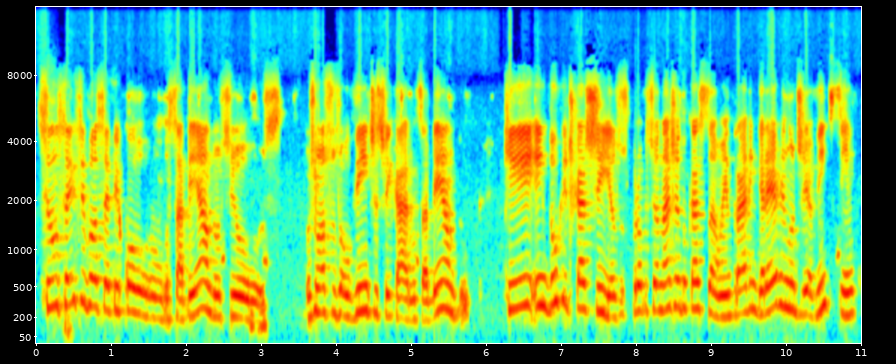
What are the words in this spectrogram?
se não sei se você ficou sabendo, se os, os nossos ouvintes ficaram sabendo, que em Duque de Caxias, os profissionais de educação entraram em greve no dia 25,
